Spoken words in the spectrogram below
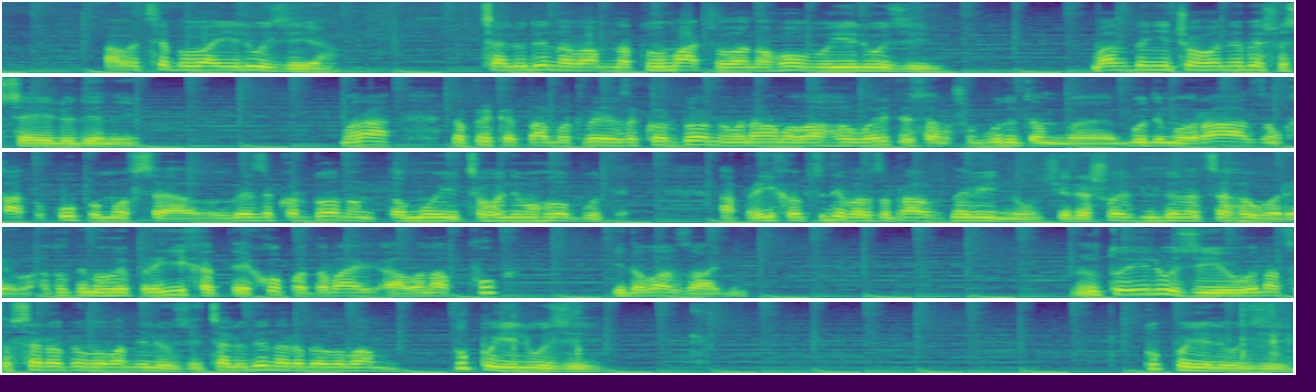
Але це була ілюзія. Ця людина вам натлумачила на голову ілюзію. Вас би нічого не вийшло з цією людиною. Вона, наприклад, там, от ви за кордоном, вона могла говорити, що буде, там, е, будемо разом, хату купимо, все. Ви за кордоном, тому і цього не могло бути. А приїхав б сюди, вас забрав на війну, через що людина це говорила. А тут не могли приїхати, хопа, давай, а вона пук і дала задній. Ну, то ілюзію, вона це все робила вам ілюзію. Ця людина робила вам тупо ілюзії. Тупо ілюзії.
